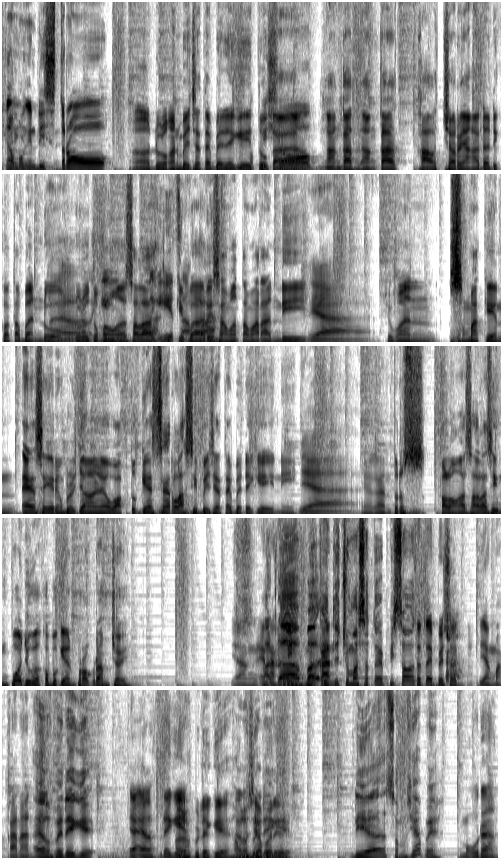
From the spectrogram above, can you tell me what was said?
Ngomongin distro. Eh, dulu kan BCT BDG itu kan ngangkat-ngangkat culture yang ada di kota Bandung. Nah, dulu tuh kalau nggak salah Iki apa? sama Tamarandi. Ya, Cuman semakin eh seiring berjalannya waktu geser lah si BCT BDG ini. ya. Ya kan, terus kalau nggak salah si Empo juga kebagian program coy. Yang enak Ada, nih makan. itu cuma satu episode. Satu episode yang makanan. LPDG. Ya LFDG ya. Kalau BDG sama siapa LPDG. dia? Dia sama siapa ya? Sama orang.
